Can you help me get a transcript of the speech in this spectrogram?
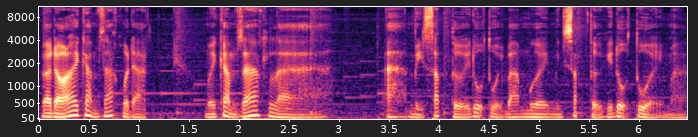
và đó là cái cảm giác của đạt mới cảm giác là à mình sắp tới độ tuổi 30 mình sắp tới cái độ tuổi mà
